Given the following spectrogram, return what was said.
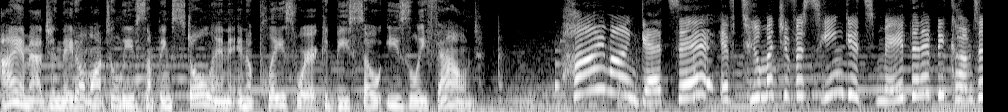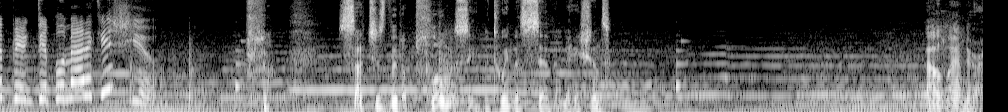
I imagine they don't want to leave something stolen in a place where it could be so easily found. Paimon gets it. If too much of a scene gets made, then it becomes a big diplomatic issue. Such is the diplomacy between the Seven Nations. Outlander.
